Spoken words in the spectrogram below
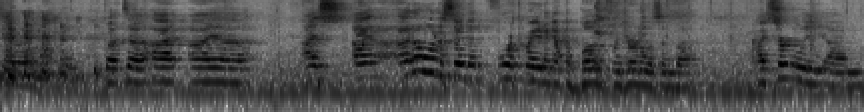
So, but uh, I, I, uh, I I- I don't want to say that fourth grade I got the bug for journalism, but I certainly um,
